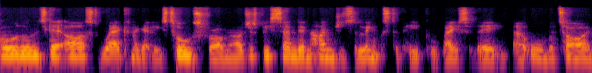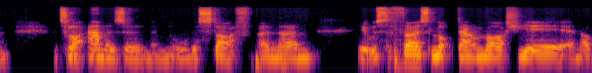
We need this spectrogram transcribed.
I would always get asked, where can I get these tools from? And I'll just be sending hundreds of links to people basically uh, all the time to like Amazon and all this stuff. And um, it was the first lockdown last year, and I've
